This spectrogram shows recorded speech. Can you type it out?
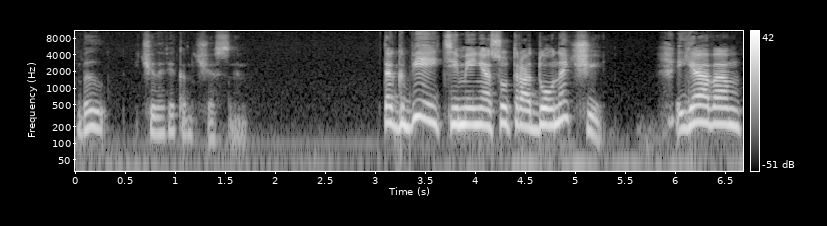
был человеком честным. Так бейте меня с утра до ночи, я вам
